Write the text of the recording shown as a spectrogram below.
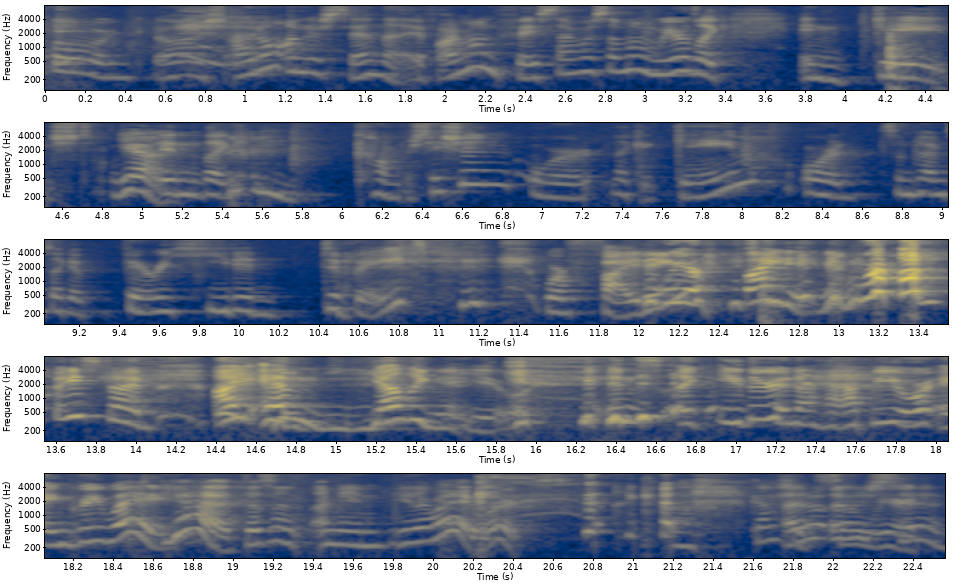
Oh my gosh. I don't understand that. If I'm on FaceTime with someone, we are like engaged. Yeah. In like conversation or like a game or sometimes like a very heated debate. We're fighting. We are fighting and we're on FaceTime. I am yelling at you. It's like either in a happy or angry way. Yeah, it doesn't. I mean, either way, it works. Like, Ugh, gosh, I don't it's so understand. weird.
